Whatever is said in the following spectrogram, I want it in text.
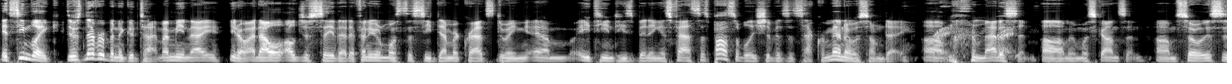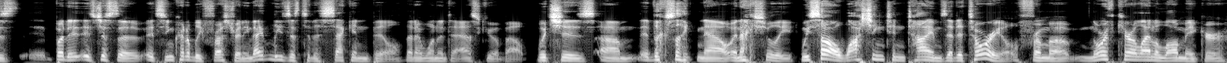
it seemed like there's never been a good time. I mean, I you know, and I'll I'll just say that if anyone wants to see Democrats doing um, AT&T's bidding as fast as possible, you should visit Sacramento someday, um, right. or Madison, right. um, in Wisconsin. Um, so this is, but it, it's just a, it's incredibly frustrating. That leads us to the second bill that I wanted to ask you about, which is, um, it looks like now, and actually, we saw a Washington Times editorial from a North Carolina lawmaker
